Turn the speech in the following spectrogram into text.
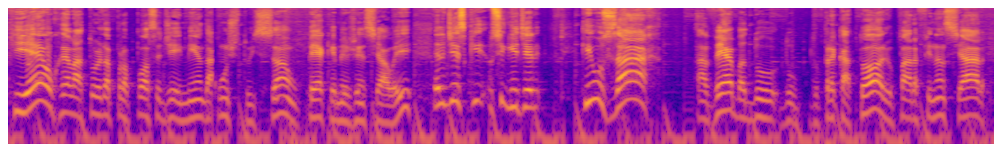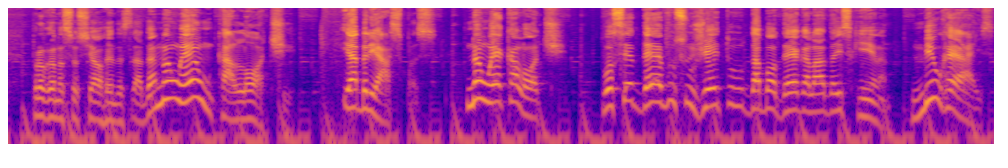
que é o relator da proposta de emenda à Constituição, PEC emergencial aí, ele disse que o seguinte, ele, que usar a verba do, do, do precatório para financiar programa social renda cidadã não é um calote. E abre aspas, não é calote. Você deve o sujeito da bodega lá da esquina, mil reais.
